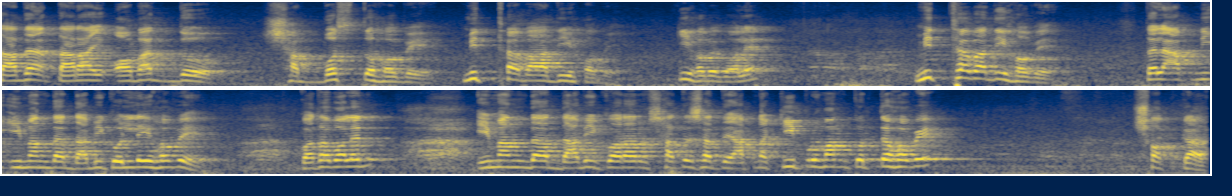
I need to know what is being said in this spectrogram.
তাদের তারাই অবাধ্য সাব্যস্ত হবে মিথ্যাবাদী হবে। কি হবে বলেন? মিথ্যাবাদী হবে। তাহলে আপনি ইমানদার দাবি করলেই হবে? কথা বলেন। ইমানদার দাবি করার সাথে সাথে আপনার কি প্রমাণ করতে হবে? সৎ কাজ।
